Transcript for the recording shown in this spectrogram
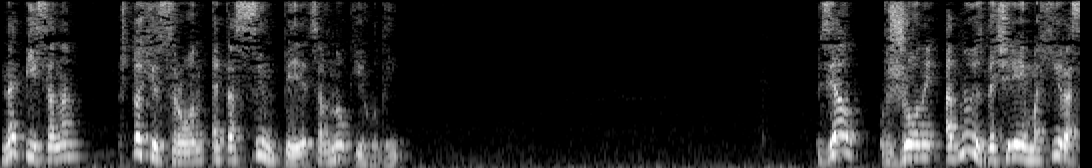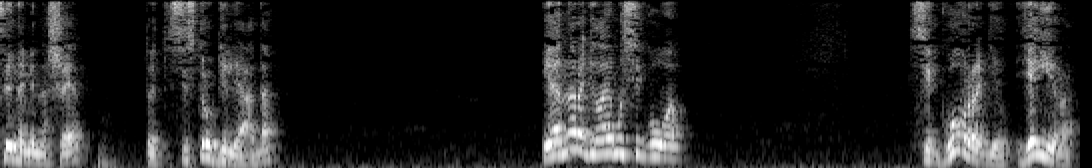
Написано, что Хисрон – это сын Переца, внук Игуды. Взял в жены одну из дочерей Махира, сына Минаше, то есть сестру Гелиада, и она родила ему Сигуа, Сигув родил Яира,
